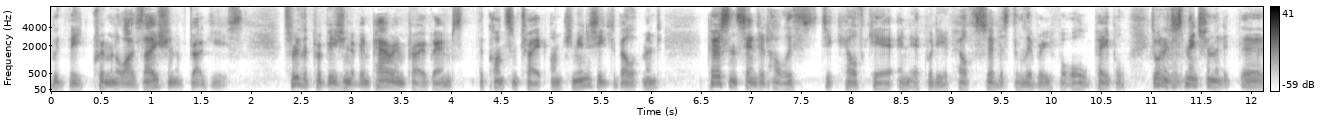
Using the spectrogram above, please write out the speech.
with the criminalisation of drug use through the provision of empowering programs that concentrate on community development person centred holistic healthcare and equity of health service delivery for all people. Do you want to just mention that the uh,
